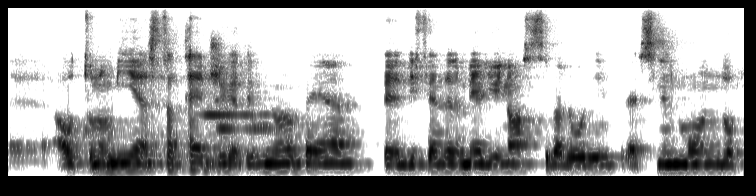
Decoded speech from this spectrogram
eh, autonomia strategica dell'Unione Europea per difendere meglio i nostri valori e interessi nel mondo.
